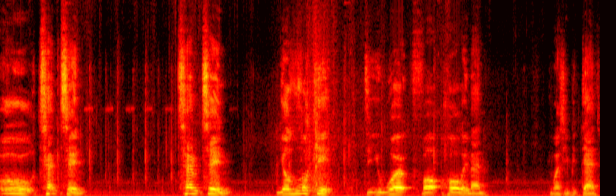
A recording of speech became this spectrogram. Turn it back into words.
Oh, tempting. Tempting. You're lucky that you work for holy men. Otherwise you'd be dead.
